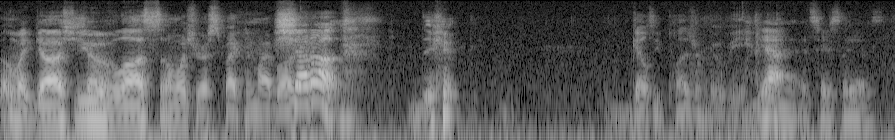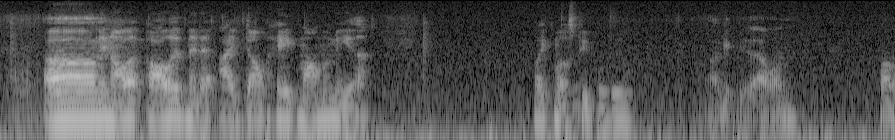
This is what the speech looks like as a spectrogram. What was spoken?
Oh my gosh, you have lost so much respect in my book. Shut up. Guilty pleasure movie. Yeah, it seriously is. Um, And I'll I'll admit it. I don't hate Mamma Mia. Like most people do. I'll give you that one. Mamma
